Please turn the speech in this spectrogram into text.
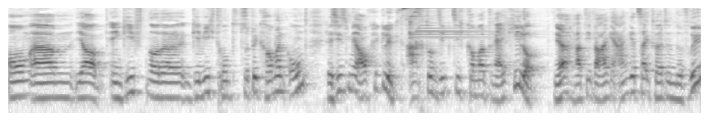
um ähm, ja, entgiften oder Gewicht runterzubekommen und das ist mir auch geglückt, 78,3 Kilo. Ja, hat die Waage angezeigt heute in der Früh.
